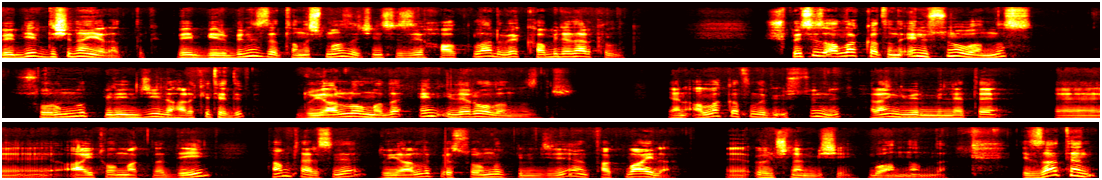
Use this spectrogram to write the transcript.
ve bir dişiden yarattık ve birbirinizle tanışmanız için sizi halklar ve kabileler kıldık. Şüphesiz Allah katında en üstün olanınız sorumluluk bilinciyle hareket edip duyarlı olmada en ileri olanınızdır. Yani Allah katındaki üstünlük herhangi bir millete eee, ait olmakla değil, Tam tersine duyarlılık ve sorumluluk bilinciyle yani takvayla e, ölçülen bir şey bu anlamda. E zaten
